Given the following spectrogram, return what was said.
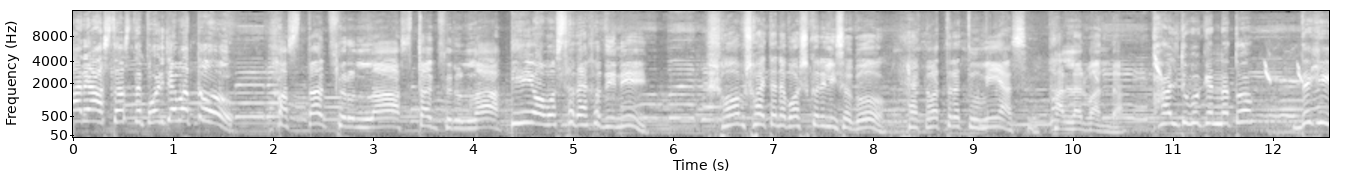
আরে আস্তে আস্তে পড়ে যাবা তো। আস্তাক ফিরুল্লাহ আস্তাক ফিরুল্লাহ এই অবস্থা দেখো দিনি। সব শয়তানে বস করে লিছো গো। একমাত্র তুমি আছো হাল্লার বান্দা। ফালতু বকেন না তো? দেখি।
